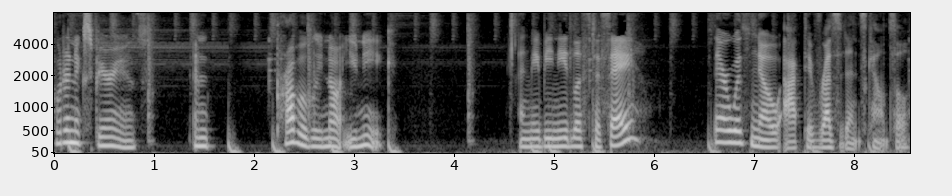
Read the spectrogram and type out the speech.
what an experience. And probably not unique. And maybe needless to say, there was no active residence council.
